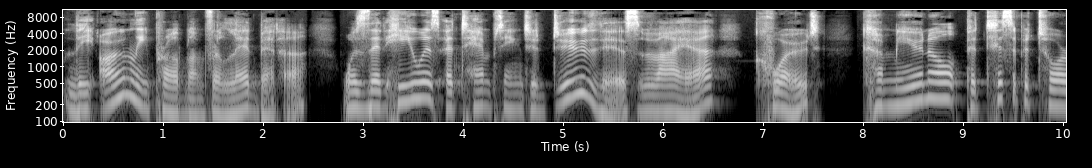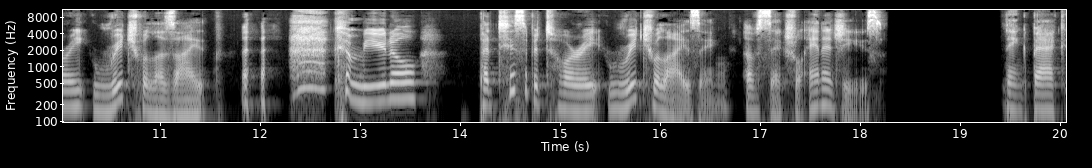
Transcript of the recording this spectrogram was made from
The only problem for Leadbeater was that he was attempting to do this via, quote, communal participatory ritualizing, communal participatory ritualizing of sexual energies. Think back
